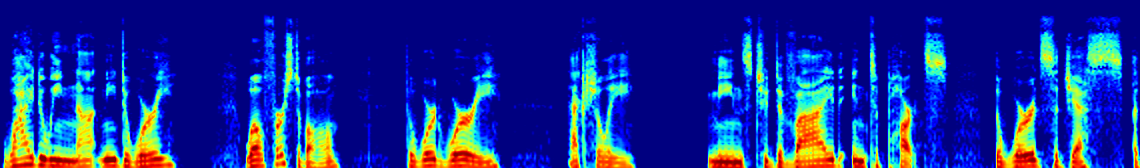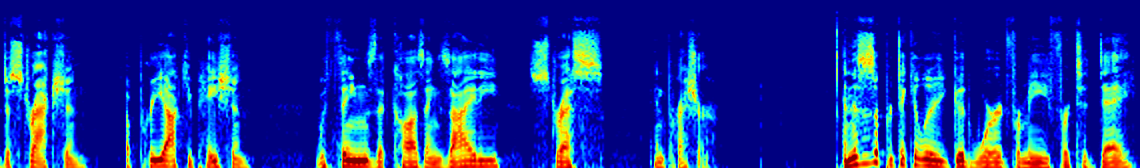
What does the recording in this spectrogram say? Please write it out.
Why do we not need to worry? Well, first of all, the word worry actually means to divide into parts. The word suggests a distraction, a preoccupation with things that cause anxiety, stress, and pressure. And this is a particularly good word for me for today.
